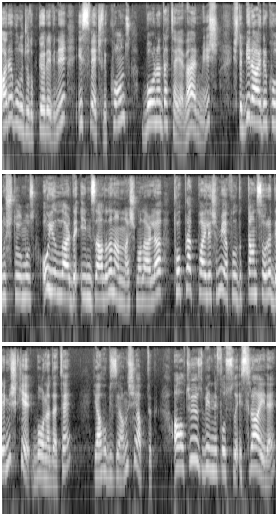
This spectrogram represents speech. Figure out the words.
ara buluculuk görevini İsveçli Kont Bornadate'ye vermiş. İşte bir aydır konuştuğumuz o yıllarda imzalanan anlaşmalarla toprak paylaşımı yapıldıktan sonra demiş ki Bornadate, yahu biz yanlış yaptık. 600 bin nüfuslu İsrail'e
